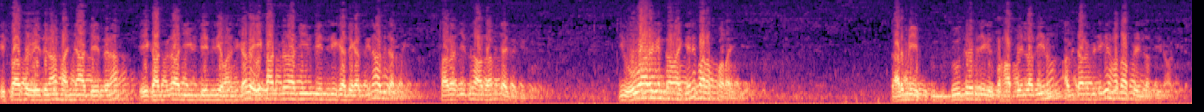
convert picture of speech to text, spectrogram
ස්පර්ශ වේදනා සංඥා චේතනා ඒකාග්‍රතාව ජීවිතේන්ද්‍රිය මානසිකල ඒකාග්‍රතාව ජීවිතේන්ද්‍රිය දෙකක් තියෙනවා අභිධර්මයේ. සරජිත සාධාරණ චෛතසික. ඉතින් ඕවාරකින් තමයි කියන්නේ පරස්පරයි කියන්නේ. ධර්මයේ සූත්‍ර පිටකේ පහක් පෙන්නලා තියෙනවා අභිධර්ම පිටකේ හතක් පෙන්නලා තියෙනවා කියලා.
